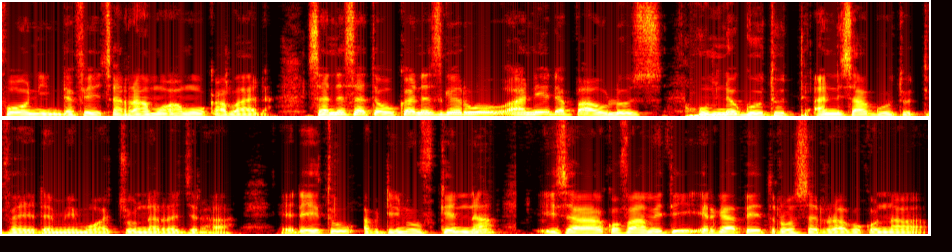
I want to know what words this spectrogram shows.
fooniin dafee carraa mo'amuu qabaadha. Sanas haa ta'u kanas garuu aneedha paawuloos humna guutuutti annisaa guutuutti fayyadamee mo'achuun narra jira hedheetu abdii nuuf kenna. Isa qofaa miti ergaa peetiroos irraa boqonnaa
